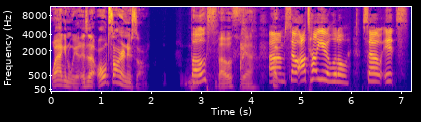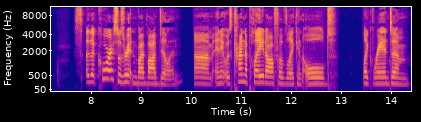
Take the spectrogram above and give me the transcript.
Wagon wheel. Is it an old song or a new song? Both. Both, yeah. Um, so I'll tell you a little. So it's s- the chorus was written by Bob Dylan, um, and it was kind of played off of like an old, like random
